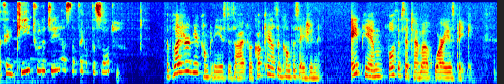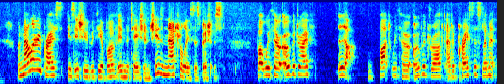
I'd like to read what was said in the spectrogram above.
I think, Key trilogy or something of the sort. The pleasure of your company is desired for cocktails and conversation. 8 p.m., 4th of September, Warriors Peak. When Malory Price is issued with the above invitation, she is naturally suspicious. But with her overdrive, ugh, but with her overdraft at a crisis limit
